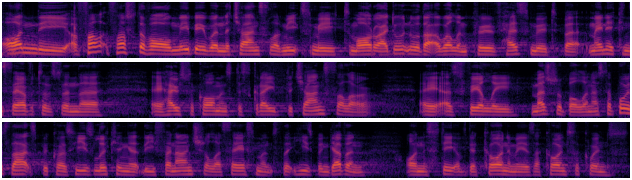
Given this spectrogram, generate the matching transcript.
On the, uh, first of all, maybe when the Chancellor meets me tomorrow, I don't know that I will improve his mood, but many Conservatives in the uh, House of Commons described the Chancellor uh, as fairly miserable. And I suppose that's because he's looking at the financial assessments that he's been given on the state of the economy as a consequence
